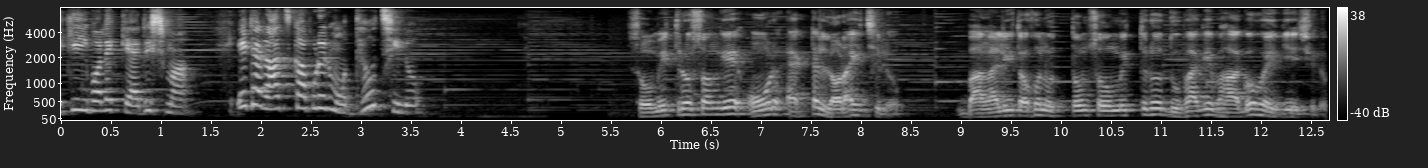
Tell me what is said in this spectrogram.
একেই বলে ক্যারিশমা। এটা রাজ কাপুরের মধ্যেও ছিল। সৌমিত্রর সঙ্গে ওর একটা লড়াই ছিল। বাঙালি তখন উত্তম সৌমিত্র দুভাগে ভাগও হয়ে গিয়েছিল।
